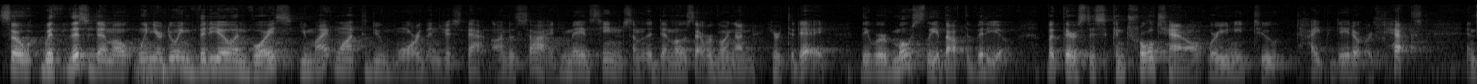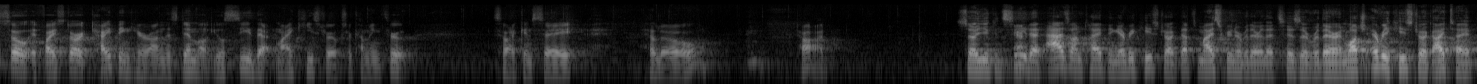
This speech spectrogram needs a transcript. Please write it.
So with this demo, when you're doing video and voice, you might want to do more than just that on the side. You may have seen some of the demos that were going on here today. They were mostly about the video. But there's this control channel where you need to type data or text. And so if I start typing here on this demo, you'll see that my keystrokes are coming through. So I can say, hello, Todd. So you can see yeah. that as I'm typing every keystroke, that's my screen over there, that's his over there, and watch every keystroke I type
